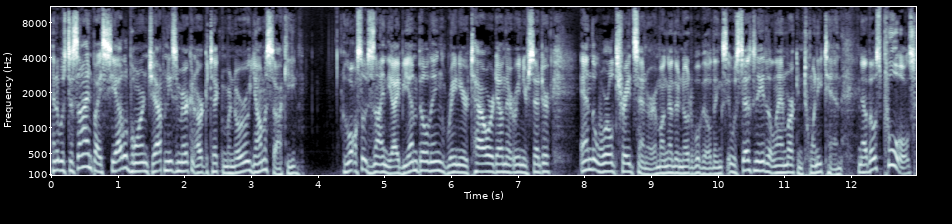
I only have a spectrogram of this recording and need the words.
And it was designed by Seattle born Japanese American architect Minoru Yamasaki who also designed the IBM building, Rainier Tower down there at Rainier Center, and the World Trade Center, among other notable buildings. It was designated a landmark in 2010. Now, those pools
